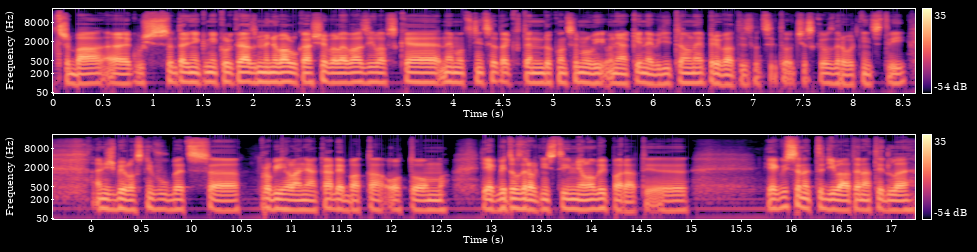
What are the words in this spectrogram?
třeba, eh, jak už jsem tady něk- několikrát zmiňoval Lukáše Veleva z Jihlavské nemocnice, tak ten dokonce mluví o nějaké neviditelné privatizaci toho českého zdravotnictví, aniž by vlastně vůbec probíhala nějaká debata o tom, jak by to zdravotnictví mělo vypadat. Jak vy se na to díváte na tyhle,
